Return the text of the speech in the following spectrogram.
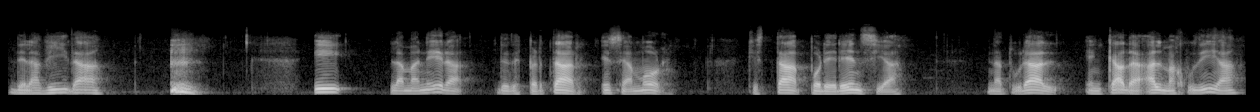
de la vida y la manera de despertar ese amor que está por herencia natural en cada alma judía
